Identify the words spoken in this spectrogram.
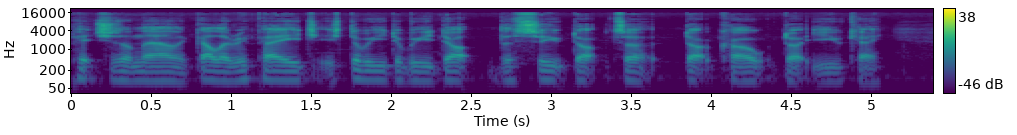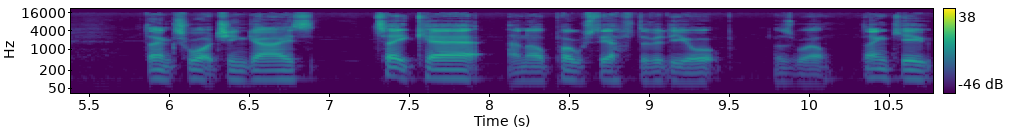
pictures on there on the gallery page is www.thesuitdoctor.co.uk thanks for watching guys. Take care and I'll post the after video up as well. Thank you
